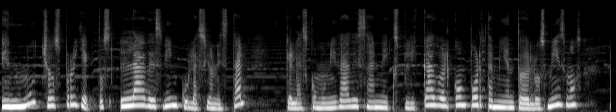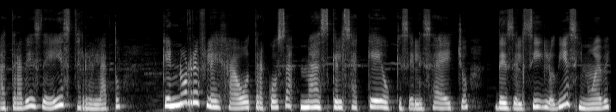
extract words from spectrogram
En muchos proyectos la desvinculación es tal que las comunidades han explicado el comportamiento de los mismos a través de este relato que no refleja otra cosa más que el saqueo que se les ha hecho desde el siglo XIX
